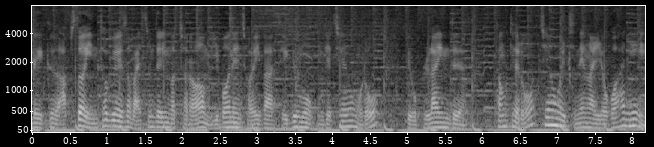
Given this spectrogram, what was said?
네, 그 앞서 인터뷰에서 말씀드린 것처럼 이번엔 저희가 대규모 공개 채용으로 그리고 블라인드 형태로 채용을 진행하려고 하니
